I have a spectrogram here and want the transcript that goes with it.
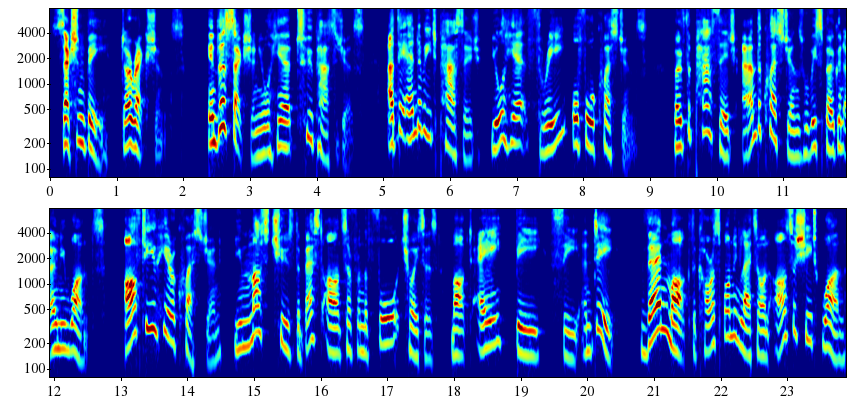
Section B Directions. In this section, you'll hear two passages. At the end of each passage, you'll hear three or four questions. Both the passage and the questions will be spoken only once. After you hear a question, you must choose the best answer from the four choices marked A, B, C, and D. Then mark the corresponding letter on answer sheet 1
